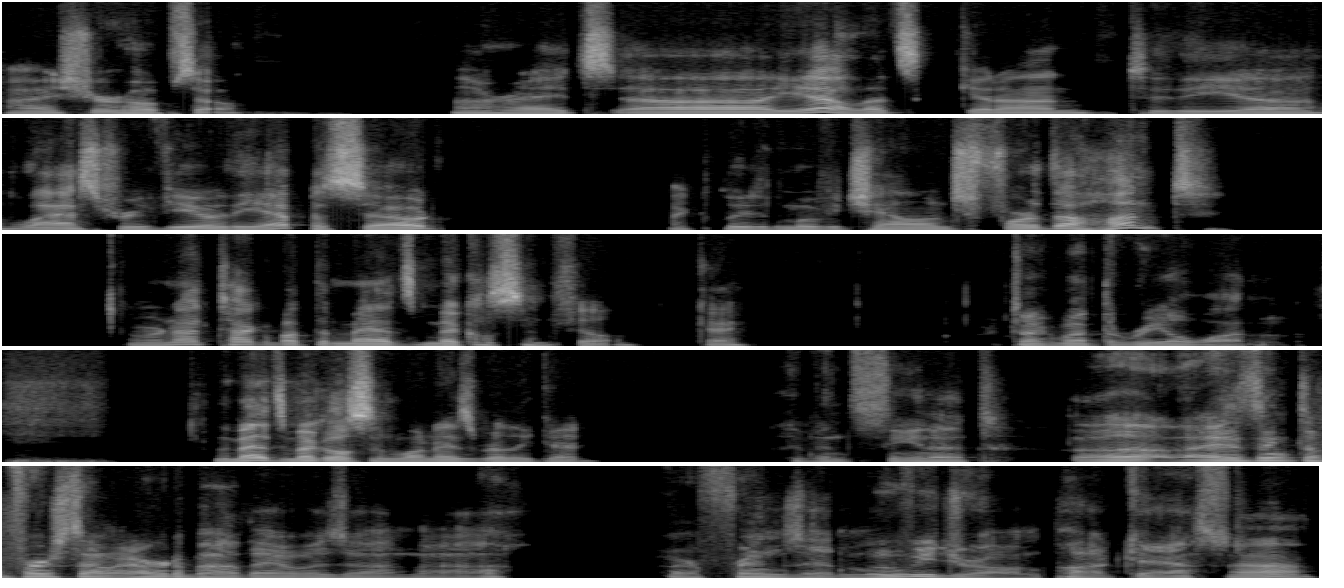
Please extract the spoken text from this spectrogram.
I sure hope so. All right. Uh yeah, let's get on to the uh last review of the episode. I completed the movie challenge for The Hunt. And we're not talking about the Mads Mikkelsen film, okay? We're talking about the real one. The Mads Mikkelsen one is really good. I haven't seen it. Uh, I think the first time I heard about that was on uh, our friends at Movie Drone podcast Oh.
